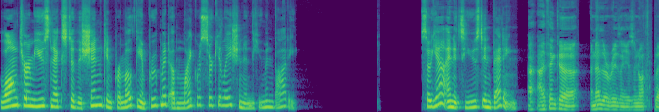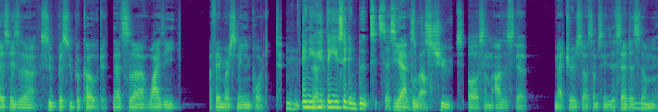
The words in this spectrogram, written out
Long term use next to the shin can promote the improvement of microcirculation in the human body. So, yeah, and it's used in bedding. I, I think uh, another reason is North Place is uh, super super cold. That's uh, why are famously imported. Mhm. And you, Yeah. they use it in boots, it says here Yeah, as boots, well. shoes, or some other stuff, mattress or something. They said uh, Mhm. some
